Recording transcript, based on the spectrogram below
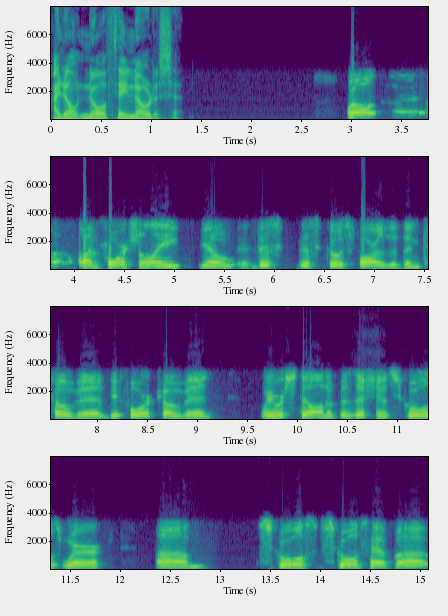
I don't know if they notice it. Well, uh, unfortunately, you know this this goes farther than COVID. Before COVID, we were still in a position at schools where um, schools schools have uh,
